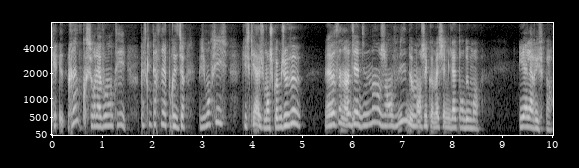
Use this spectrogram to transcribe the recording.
rien que sur la volonté parce qu'une personne elle pourrait se dire mais je m'en fiche Qu'est-ce qu'il y a? Je mange comme je veux. Mais la personne dit, elle dit non, j'ai envie de manger comme Hachem il attend de moi. Et elle n'arrive pas.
